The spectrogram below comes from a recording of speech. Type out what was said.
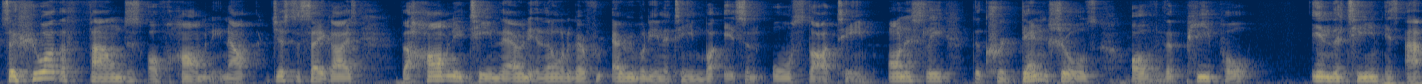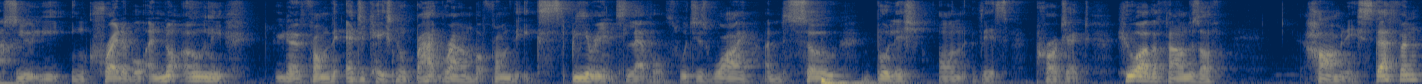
So, who are the founders of Harmony? Now, just to say, guys, the Harmony team, they're only, I don't want to go through everybody in the team, but it's an all star team. Honestly, the credentials of the people in the team is absolutely incredible. And not only you know from the educational background but from the experience levels which is why i'm so bullish on this project who are the founders of harmony stefan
